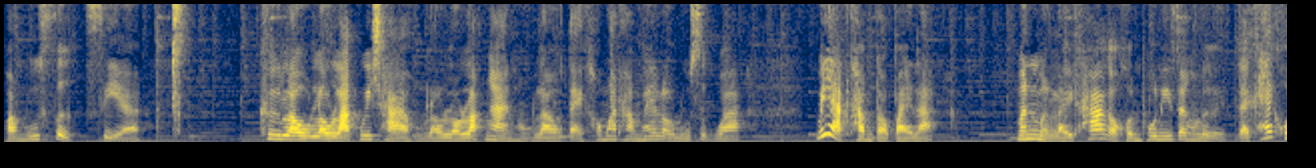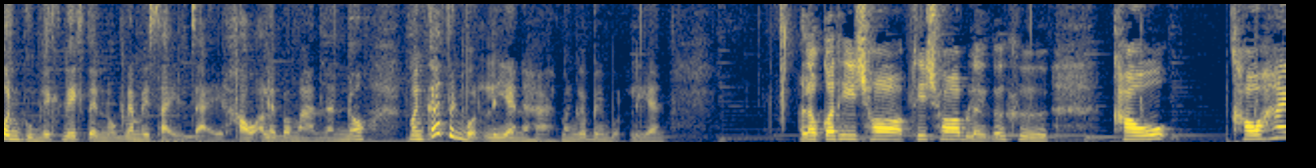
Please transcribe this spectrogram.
ความรู้สึกเสีย คือเราเรารักวิชาของเราเรารักงานของเรา แต่เขามาทำให้เรารู้สึกว่า ไม่อยากทำต่อไปละ มันเหมือนไร้ค่ากับคนพวกนี้จังเลย แต่แค่คนกลุ่มเล็ก ๆ แต่นกเนี่ยไม่ใส่ใจเขาอะไรประมาณนั้นเนาะมันก็เป็นบทเรียนนะคะมันก็เป็นบทเรียน แล้วก็ที่ชอบที่ชอบเลยก็คือเขาเขาให้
